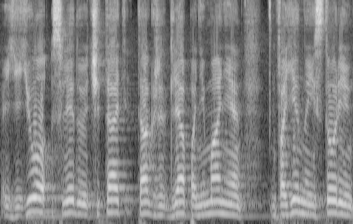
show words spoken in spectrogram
ее следует читать также для понимания военной истории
